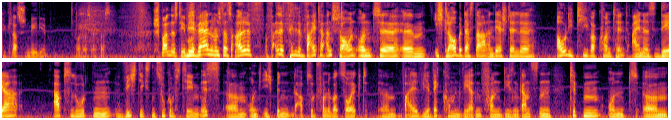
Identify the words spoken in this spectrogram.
die klassischen Medien oder so etwas. Spannendes Thema. Wir werden uns das alle, auf alle Fälle weiter anschauen und äh, ähm, ich glaube, dass da an der Stelle auditiver Content eines der absoluten wichtigsten Zukunftsthemen ist ähm, und ich bin absolut von überzeugt, ähm, weil wir wegkommen werden von diesen ganzen Tippen und ähm,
